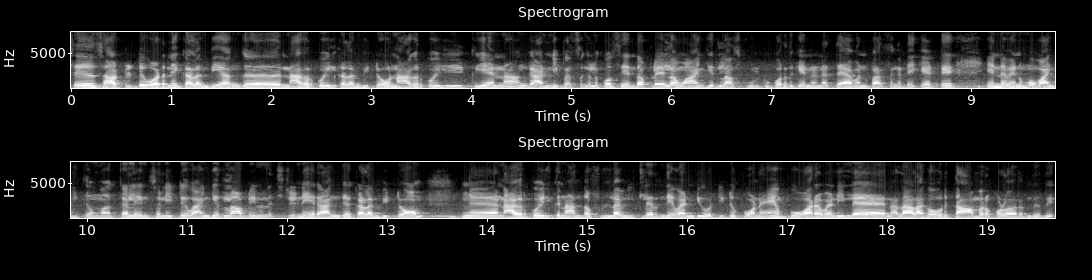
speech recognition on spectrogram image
சே- சாப்பிட்டுட்டு உடனே கிளம்பி அங்கே நாகர்கோயில் கிளம்பிட்டோம். நாகர்கோயிலுக்கு ஏன்னா அங்கே அன்னி பசங்களுக்கும் சேர்ந்தாப்புல எல்லாம் வாங்கிடலாம். ஸ்கூலுக்கு போகிறதுக்கு என்னென்ன தேவைன்னு பசங்கள்கிட்டே கேட்டு என்ன வேணுமோ வாங்கிக்க மக்களேன்னு சொல்லிட்டு வாங்கிடலாம் அப்படின்னு நினச்சிட்டு நேராக அங்கே கிளம்பிட்டோம். நாகர்கோயிலுக்கு நான் தான் ஃபுல்லாக வீட்டில் இருந்தே வண்டி ஓட்டிட்டு போனேன். போகிற வழியில் நல்லா அழகாக ஒரு தாமரை குளம் இருந்தது.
